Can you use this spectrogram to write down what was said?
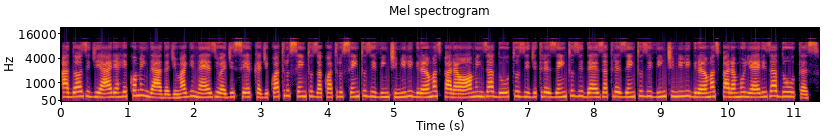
a dose diária recomendada de magnésio é de cerca de 400 a 420 mg para homens adultos e de 310 a 320 mg para mulheres adultas.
